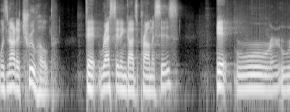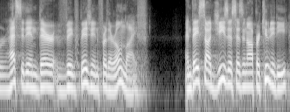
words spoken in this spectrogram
was not a true hope that rested in God's promises. It rested in their vision for their own life. And they saw Jesus as an opportunity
